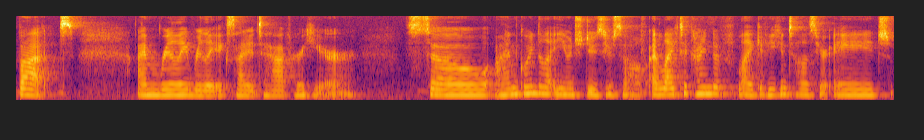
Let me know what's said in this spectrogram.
But I'm really, really excited to have her here. So I'm going to let you introduce yourself. I like to kind of like if you can tell us your age,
